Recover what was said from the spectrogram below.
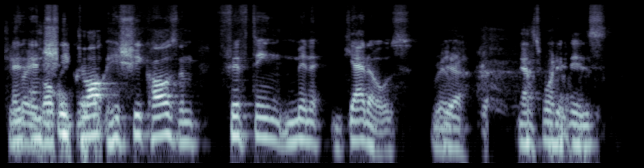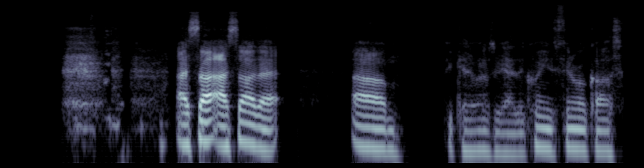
She's and, and she call he, she calls them 15 minute ghettos. Really, yeah, that's what it is. I saw I saw that. Um, because what else we got? The Queen's funeral cost.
